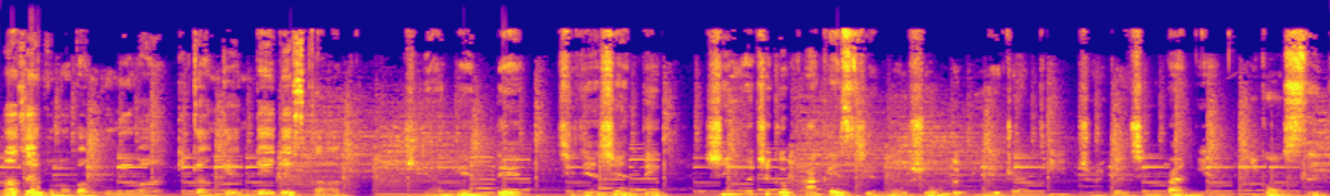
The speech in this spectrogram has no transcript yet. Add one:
なぜこの番組は期間限定ですか？期間限定，期间限定，是因为这个 podcast 节目是我们的毕业专题，只会更新半年，一共四集。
